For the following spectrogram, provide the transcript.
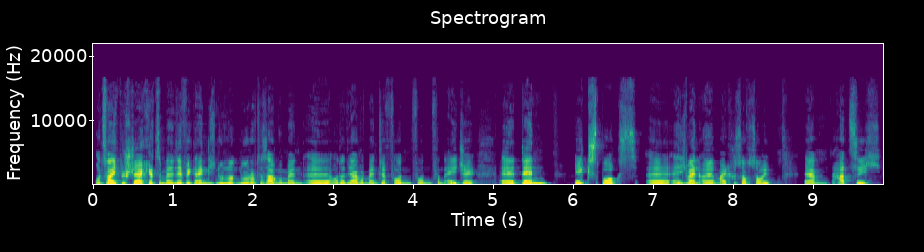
und zwar, ich bestärke jetzt im Endeffekt eigentlich nur noch, nur noch das Argument äh, oder die Argumente von, von, von AJ, äh, denn Xbox, äh, ich meine, äh, Microsoft, sorry, ähm, hat sich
